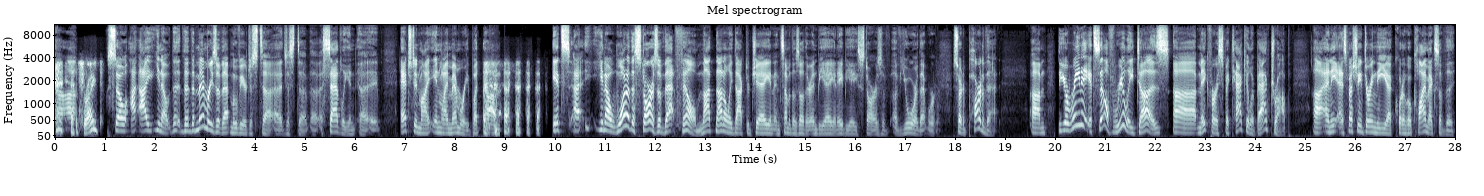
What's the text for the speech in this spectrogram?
uh, That's right. So I, I, you know, the, the, the memories of that movie are just uh, uh just uh, uh sadly uh, etched in my in my memory. But um, it's uh, you know one of the stars of that film, not not only Dr. J and, and some of those other NBA and ABA stars of of yore that were sort of part of that. Um, the arena itself really does uh, make for a spectacular backdrop, uh, and especially during the uh, quote unquote climax of the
